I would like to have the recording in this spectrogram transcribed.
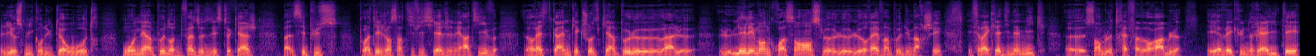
liés aux semi-conducteurs ou autres, où on est un peu dans une phase de déstockage, bah, c'est plus pour l'intelligence artificielle générative, euh, reste quand même quelque chose qui est un peu le, l'élément de croissance, le, rêve un peu du marché. Et c'est vrai que la dynamique euh, semble très favorable et avec une réalité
